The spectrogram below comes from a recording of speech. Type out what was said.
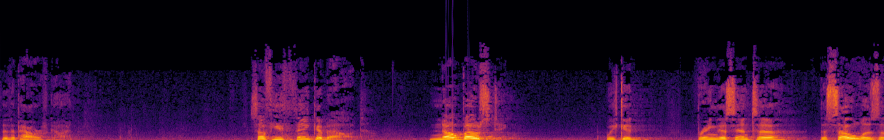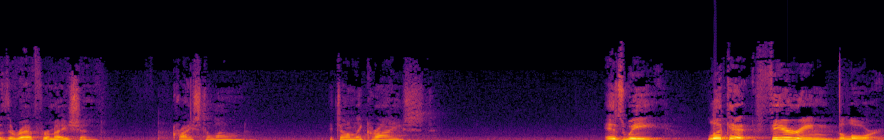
Through the power of God. So if you think about no boasting, we could bring this into the solas of the Reformation. Christ alone. It's only Christ. As we look at fearing the Lord,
